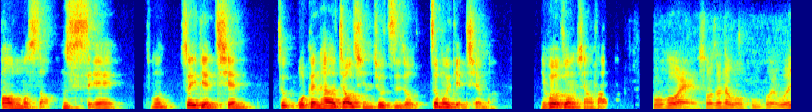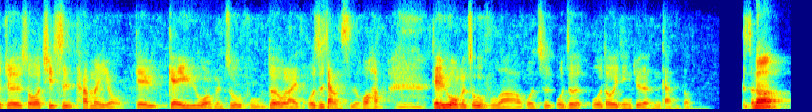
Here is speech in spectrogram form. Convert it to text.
包那么少？是谁？怎么这一点钱？就我跟他的交情就只有这么一点钱吗？你会有这种想法吗？不会，说真的，我不会。我就觉得说，其实他们有给予给予我们祝福。对我来，我是讲实话，给予我们祝福啊，嗯、我只我这我都已经觉得很感动。那。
